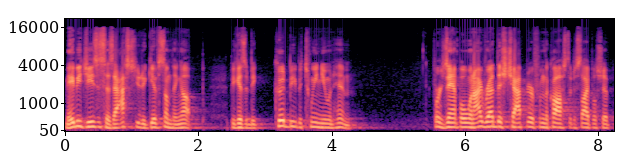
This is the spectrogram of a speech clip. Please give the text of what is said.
Maybe Jesus has asked you to give something up because it be, could be between you and Him. For example, when I read this chapter from the cost of discipleship,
